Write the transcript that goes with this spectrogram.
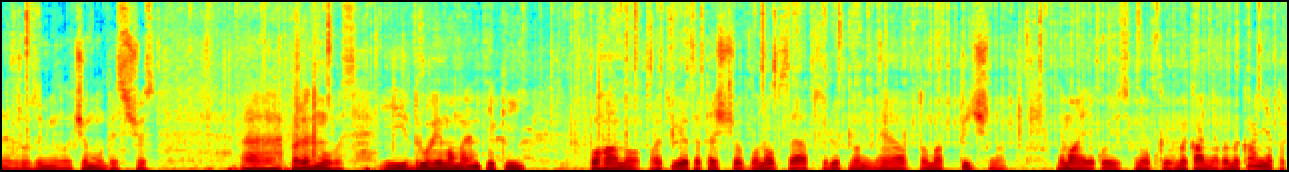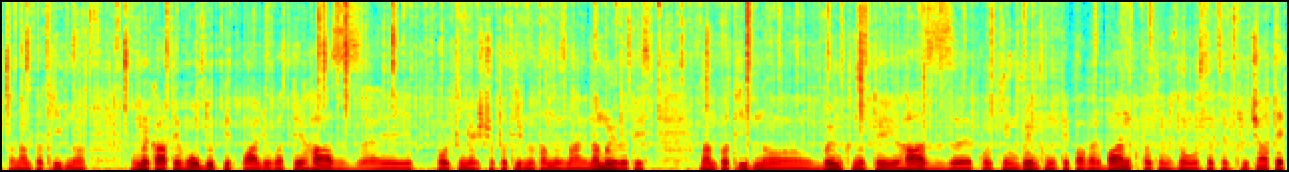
Незрозуміло чому, десь щось е, перегнулося. І другий момент, який погано працює, це те, що воно все абсолютно не автоматично. Немає якоїсь кнопки вмикання-вимикання, тобто нам потрібно вмикати воду, підпалювати газ, е, потім, якщо потрібно там, не знаю, намилитись, нам потрібно вимкнути газ, потім вимкнути павербанк, потім знову все це включати.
